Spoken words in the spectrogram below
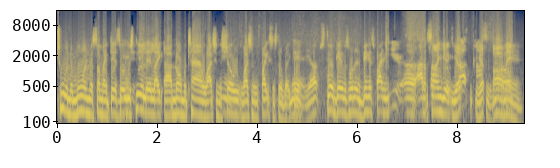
two in the morning or something like that. So it was still at like our normal time watching the Yeah. show, watching the fights and stuff like that. Man, yep. Still gave us one of the biggest fights of the year. Uh, Adesanya, yep, yep. Oh know, man,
